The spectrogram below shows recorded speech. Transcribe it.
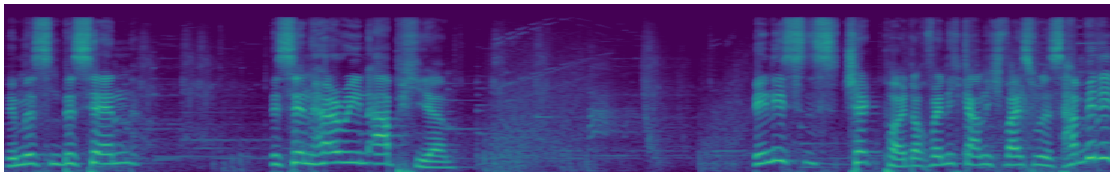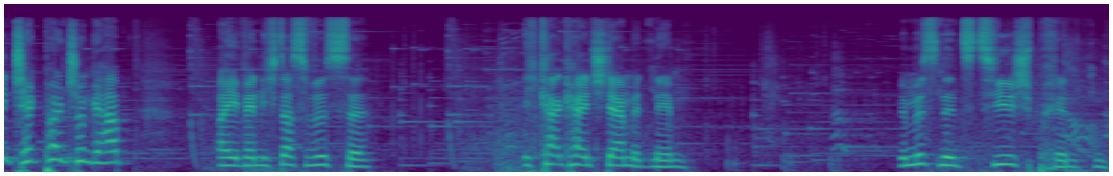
Wir müssen ein bisschen... Bisschen hurryen up hier. Wenigstens Checkpoint, auch wenn ich gar nicht weiß, wo das ist. Haben wir den Checkpoint schon gehabt? Ey, wenn ich das wüsste. Ich kann keinen Stern mitnehmen. Wir müssen ins Ziel sprinten.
